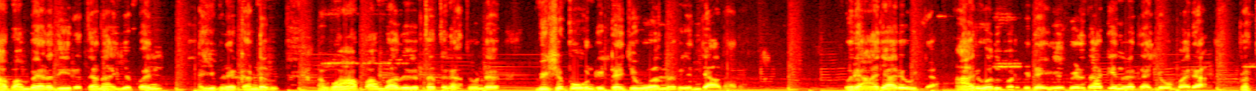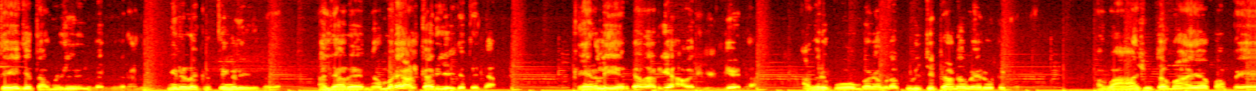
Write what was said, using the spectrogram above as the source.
ആ പമ്പയുടെ തീരത്താണ് അയ്യപ്പൻ അയ്യപ്പനെ കണ്ടതും. അപ്പോൾ ആ പമ്പ തീർത്ഥത്തിനകത്തുകൊണ്ട് വിഷപ്പ് കൊണ്ടിട്ടേച്ച് പോകാമെന്നറിയാം എന്റെ ആധാരം? ഒരു ആചാരവും ഇല്ല ആരും അത് പറഞ്ഞു പിന്നെ ഈ വെളിനാട്ടിൽ നിന്ന് വരുന്ന അയ്യപ്പന്മാരാ പ്രത്യേകിച്ച് തമിഴിൽ നിന്ന് വരുന്നവരാണ് ഇങ്ങനെയുള്ള കൃത്യങ്ങൾ ചെയ്യുന്നത് അല്ലാതെ നമ്മുടെ ആൾക്കാർ ചെയ്യത്തില്ല. കേരളീയർക്ക് അതറിയാം അവർ ചെയ്യുകയില്ല അവർ പോകുമ്പോൾ അവിടെ കുളിച്ചിട്ടാണ് മേലോട്ട് കയറുന്നത്. അപ്പോൾ ആ ശുദ്ധമായ പമ്പയെ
